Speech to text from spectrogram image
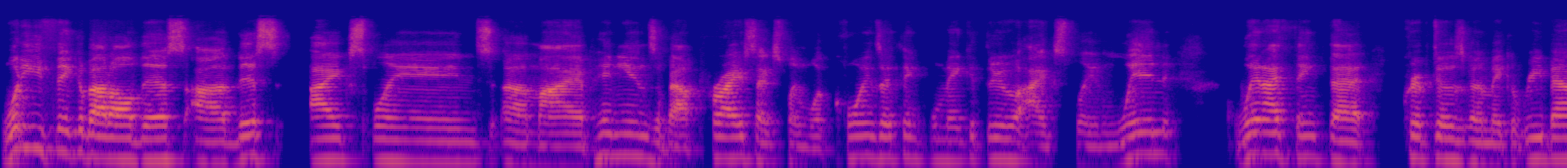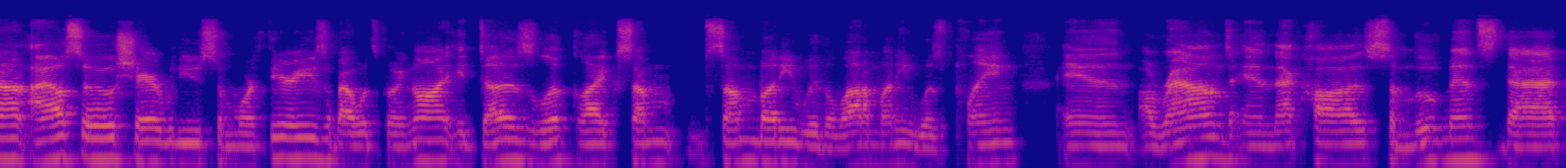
what do you think about all this? Uh, this I explained uh, my opinions about price. I explained what coins I think will make it through. I explained when when I think that crypto is going to make a rebound. I also shared with you some more theories about what's going on. It does look like some somebody with a lot of money was playing and around, and that caused some movements that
